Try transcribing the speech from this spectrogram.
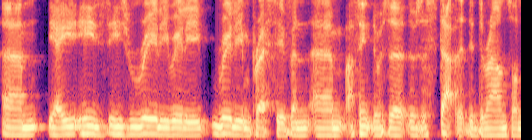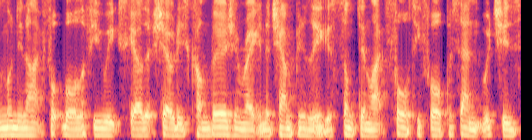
um, yeah, he's he's really really really impressive. And um, I think there was a there was a stat that did the rounds on Monday Night Football a few weeks ago that showed his conversion rate in the Champions League is something like forty four percent, which is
